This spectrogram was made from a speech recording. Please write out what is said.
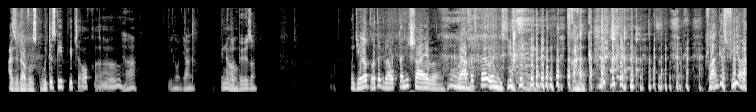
Also da, wo es Gutes gibt, gibt es auch, äh, Ja, Yin und Yang, Gut genau. und böse. Und jeder Dritte glaubt an die Scheibe. Wer ist bei uns? Frank. Frank ist vier.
